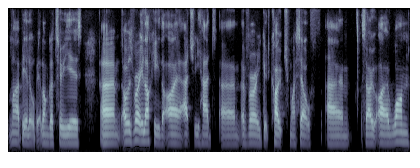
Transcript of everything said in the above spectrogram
might be a little bit longer, two years. Um, I was very lucky that I actually had um, a very good coach myself. Um, so I won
